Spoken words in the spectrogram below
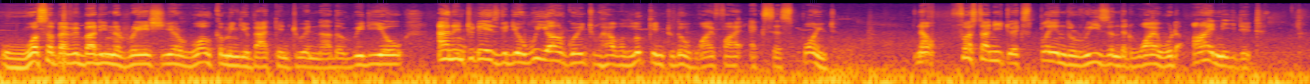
What's up everybody, Naresh here, welcoming you back into another video and in today's video we are going to have a look into the Wi-Fi access point. Now first I need to explain the reason that why would I need it.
